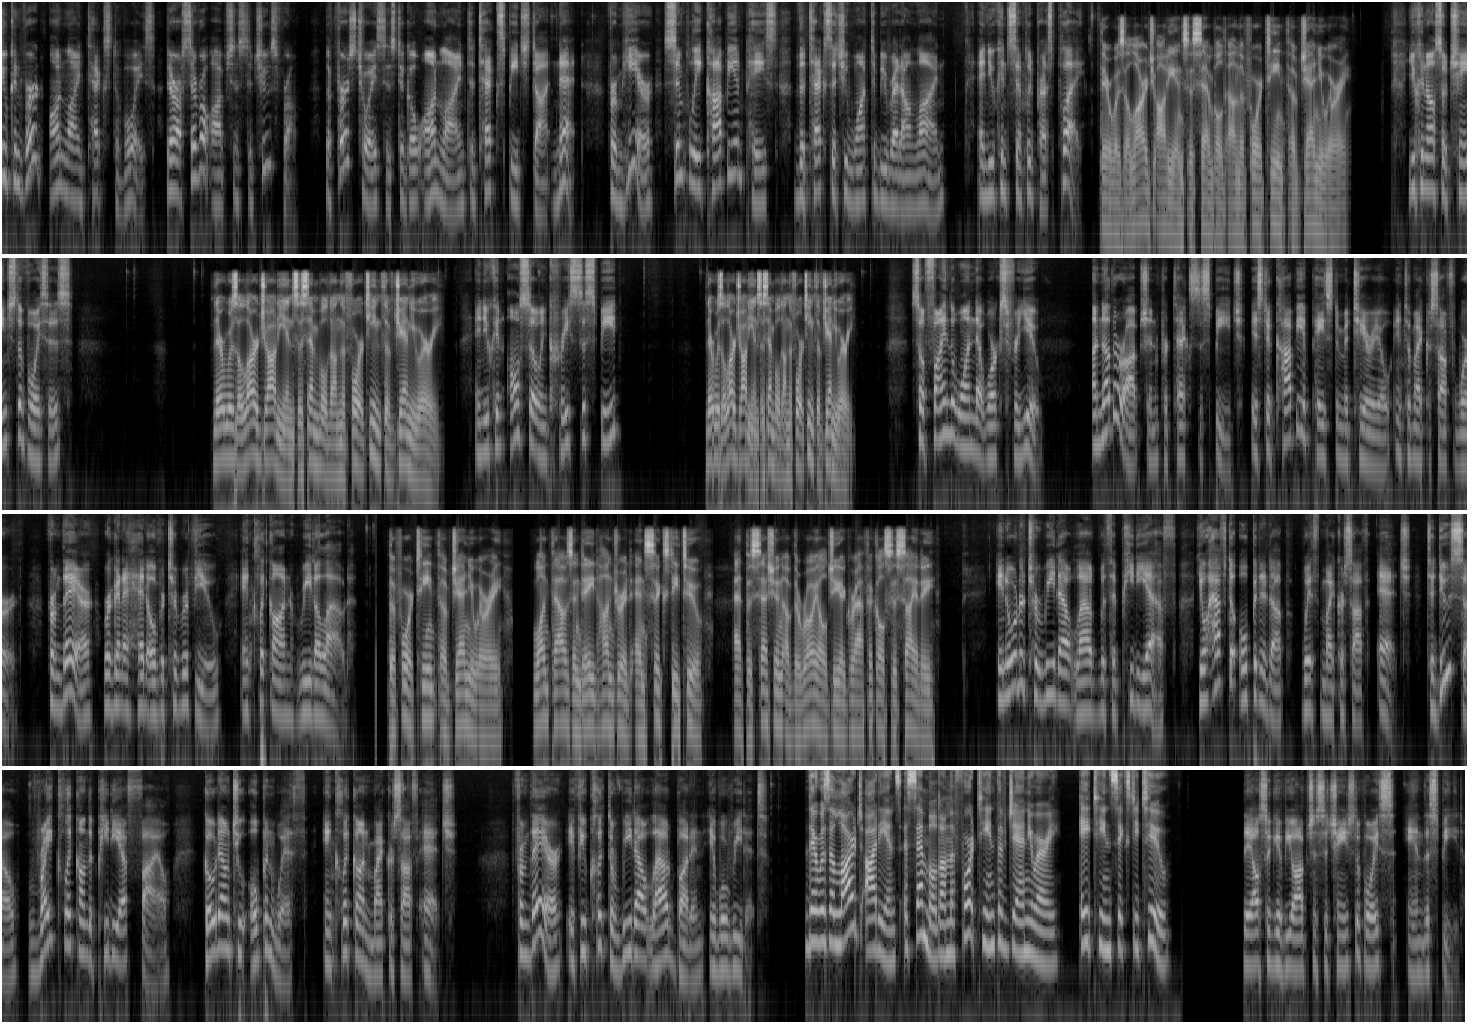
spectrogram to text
To convert online text to voice, there are several options to choose from. The first choice is to go online to textspeech.net. From here, simply copy and paste the text that you want to be read online, and you can simply press play. There was a large audience assembled on the 14th of January. You can also change the voices. There was a large audience assembled on the 14th of January. And you can also increase the speed. There was a large audience assembled on the 14th of January. So find the one that works for you. Another option for text to speech is to copy and paste the material into Microsoft Word. From there, we're going to head over to Review and click on Read Aloud. The 14th of January, 1862, at the session of the Royal Geographical Society. In order to read out loud with a PDF, you'll have to open it up with Microsoft Edge. To do so, right click on the PDF file, go down to Open With, and click on Microsoft Edge. From there, if you click the Read Out Loud button, it will read it. There was a large audience assembled on the 14th of January, 1862. They also give you options to change the voice and the speed.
